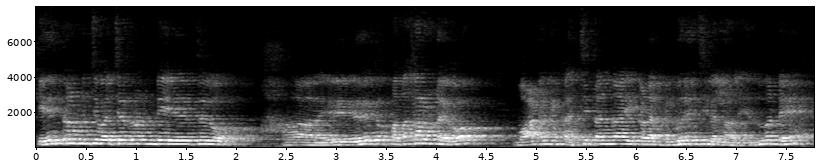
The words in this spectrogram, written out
కేంద్రం నుంచి వచ్చేటువంటి ఏదైతే ఏదైతే పథకాలు ఉన్నాయో వాటిని ఖచ్చితంగా ఇక్కడ వివరించి వెళ్ళాలి. ఎందుకంటే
